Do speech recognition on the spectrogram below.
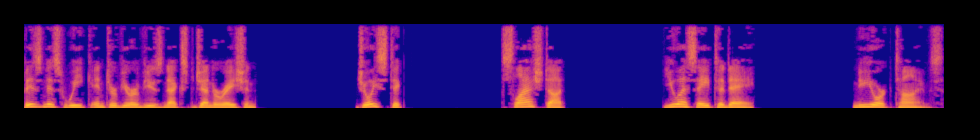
Business Week interview reviews Next Generation. Joystiq Slashdot USA Today New York Times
